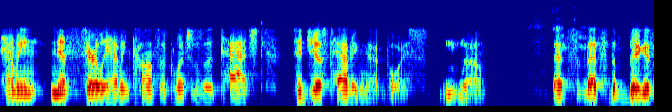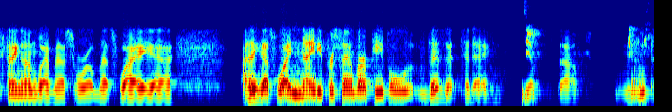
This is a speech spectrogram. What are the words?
having necessarily having consequences attached to just having that voice. Mm-hmm. So that's that's the biggest thing on Webmaster World. That's why uh, I think that's why 90% of our people visit today. Yep. So. Mm-hmm. Gotcha.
